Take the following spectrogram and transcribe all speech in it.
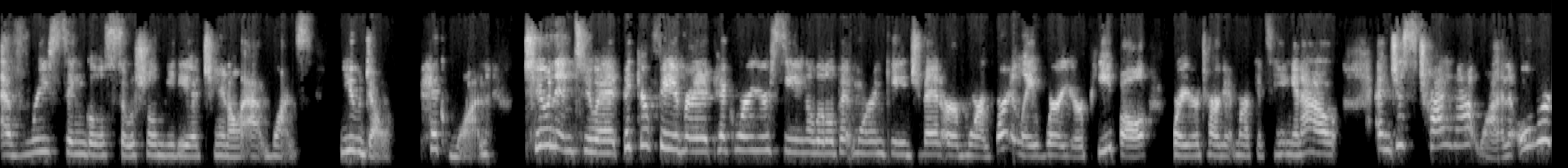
every single social media channel at once. You don't. Pick one tune into it, pick your favorite, pick where you're seeing a little bit more engagement, or more importantly, where your people, where your target market's hanging out, and just try that one. Over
